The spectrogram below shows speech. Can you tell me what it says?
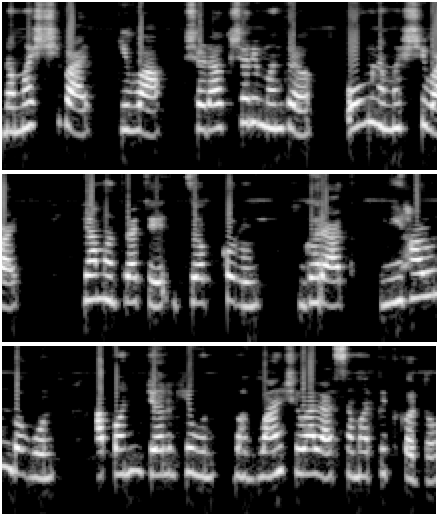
नम शिवाय किंवा षडाक्षरी मंत्र ओम नम शिवाय ह्या मंत्राचे जप करून घरात निहाळून बघून आपण जल घेऊन भगवान शिवाला समर्पित करतो.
